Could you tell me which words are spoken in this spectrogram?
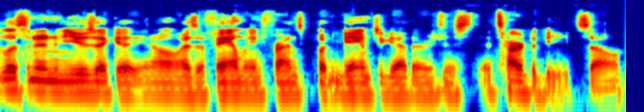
listening to music, you know, as a family and friends putting games together, it's just, it's hard to beat. So.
